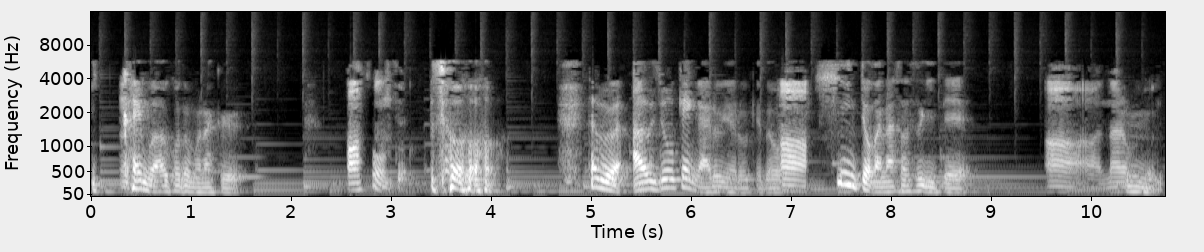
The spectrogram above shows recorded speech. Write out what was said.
一回も会うこともなく、あ、そうなんだ。そう。多分会う条件があるんやろうけど、あヒントがなさすぎて、あ、ああ、なるほど。うん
